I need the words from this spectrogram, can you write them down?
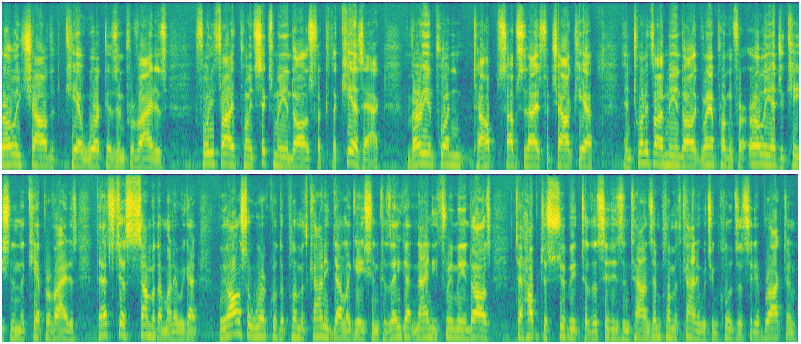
early child care workers and providers, $45.6 million for the CARES Act, very important to help subsidize for child care, and $25 million grant program for early education and the care providers. That's just some of the money we got. We also worked with the Plymouth County delegation because they got $93 million to help distribute to the cities and towns in Plymouth County, which includes the city of Brockton.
